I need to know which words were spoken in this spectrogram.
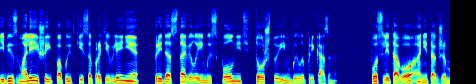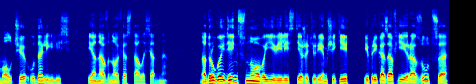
и без малейшей попытки сопротивления предоставила им исполнить то, что им было приказано. После того они также молча удалились, и она вновь осталась одна. На другой день снова явились те же тюремщики и, приказав ей разуться,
